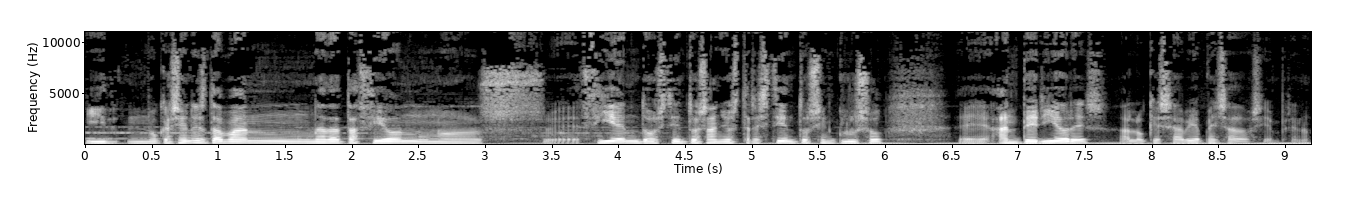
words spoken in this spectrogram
y en ocasiones daban una datación unos 100, 200 años, 300 incluso eh, anteriores a lo que se había pensado siempre. ¿no?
